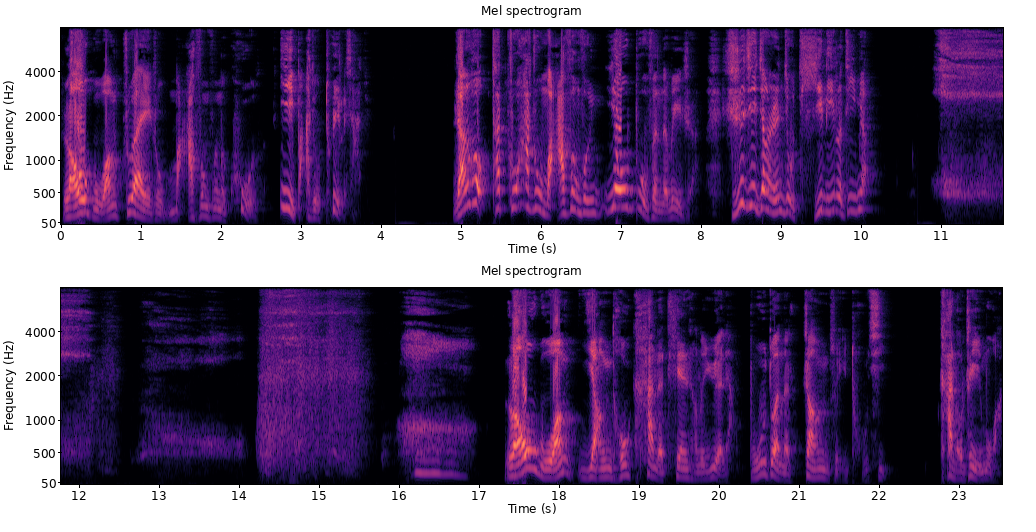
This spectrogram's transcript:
老古王拽住马凤凤的裤子，一把就推了下去，然后他抓住马凤凤腰部分的位置，直接将人就提离了地面。老古王仰头看着天上的月亮。不断的张嘴吐气，看到这一幕啊，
